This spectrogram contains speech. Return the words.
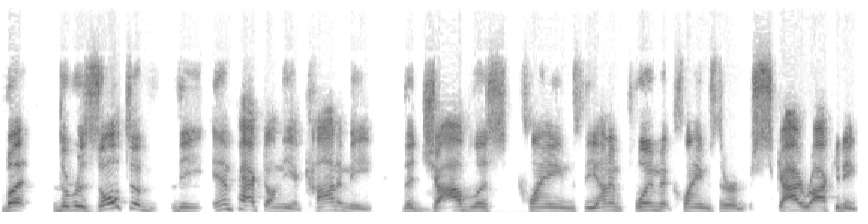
But the result of the impact on the economy, the jobless claims, the unemployment claims that are skyrocketing,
